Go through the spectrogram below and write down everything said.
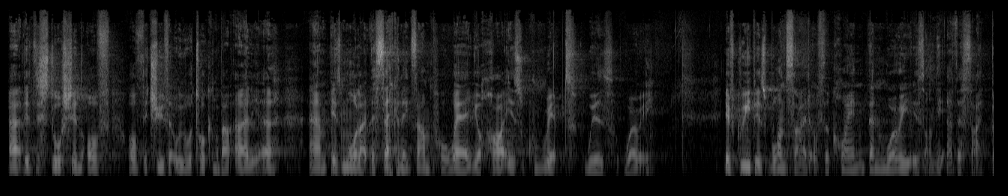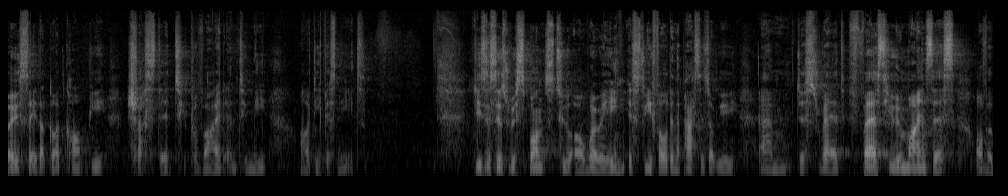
uh, the distortion of, of the truth that we were talking about earlier um, is more like the second example where your heart is gripped with worry. If greed is one side of the coin, then worry is on the other side. Both say that God can't be trusted to provide and to meet our deepest needs. Jesus' response to our worry is threefold in the passage that we um, just read. First, he reminds us of a,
